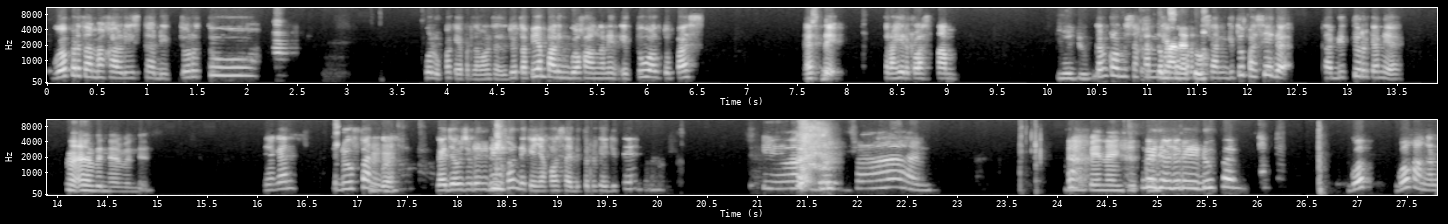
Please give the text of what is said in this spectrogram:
gue pertama kali study tour tuh gue lupa kayak pertama kali study tour tapi yang paling gue kangenin itu waktu pas SD terakhir kelas 6 Gue juga. kan kalau misalkan Ke mana tuh? gitu pasti ada study tour kan ya? Heeh, bener-bener. ya kan? Di Dufan gue gak? Jauh-jauh dari Dufan deh kayaknya kalau study tour kayak gitu ya. Gila, Dufan. Ngapain aja nggak jauh-jauh dari Dufan. Gue gue kangen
